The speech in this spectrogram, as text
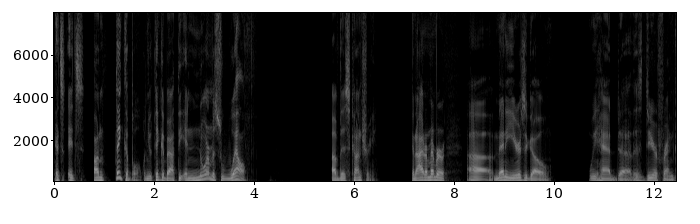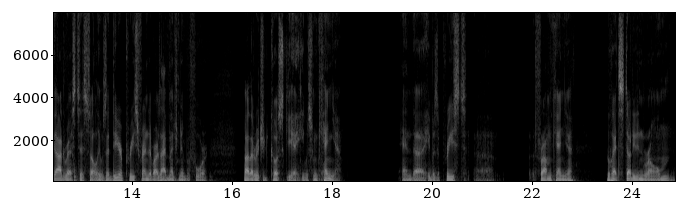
It's, it's unthinkable when you think about the enormous wealth of this country. And I remember uh, many years ago, we had uh, this dear friend, God rest his soul. He was a dear priest friend of ours. I've mentioned him before, Father Richard Koskie. He was from Kenya. And uh, he was a priest uh, from Kenya who had studied in Rome.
